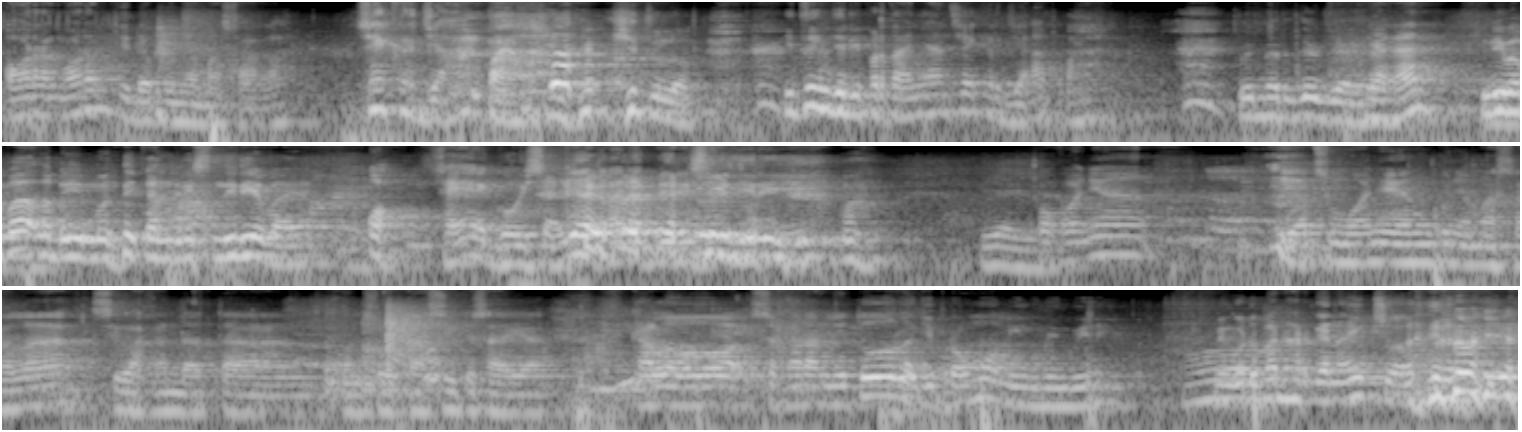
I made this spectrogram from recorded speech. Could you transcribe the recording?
orang-orang tidak punya masalah saya kerja apa gitu loh itu yang jadi pertanyaan saya kerja apa Bener juga ya. Ya kan? Ini Bapak lebih mementingkan diri sendiri ya, Pak ya? Wah, saya egois aja terhadap diri sendiri. Iya, iya. Pokoknya buat semuanya yang punya masalah silahkan datang konsultasi ke saya. Kalau sekarang itu lagi promo minggu-minggu ini. Minggu depan harga naik soalnya. Oh iya.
